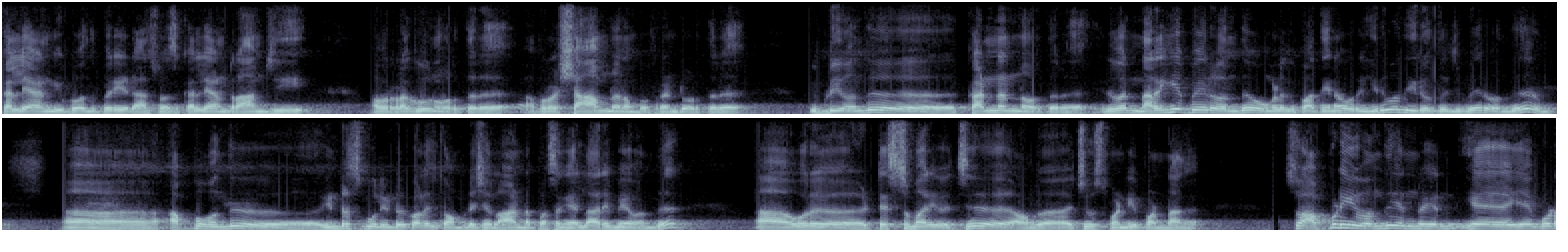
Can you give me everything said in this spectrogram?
கல்யாண் இப்போ வந்து பெரிய டான்ஸ் மாஸ்டர் கல்யாண் ராம்ஜி அப்புறம் ரகுன்னு ஒருத்தர் அப்புறம் ஷாம்னு நம்ம ஃப்ரெண்டு ஒருத்தர் இப்படி வந்து கண்ணன் ஒருத்தர் இது மாதிரி நிறைய பேர் வந்து உங்களுக்கு பார்த்தீங்கன்னா ஒரு இருபது இருபத்தஞ்சி பேர் வந்து அப்போது அப்போ வந்து inter school inter college competition ஆடின பசங்க எல்லாருமே வந்து ஒரு டெஸ்ட் மாதிரி வச்சு அவங்க சூஸ் பண்ணி பண்ணாங்க. ஸோ அப்படி வந்து என் என் கூட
